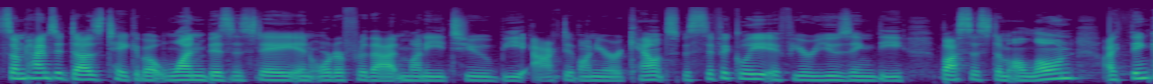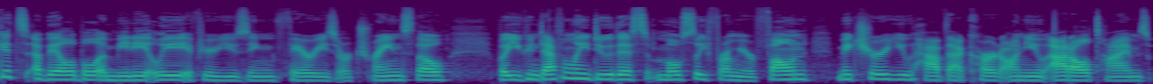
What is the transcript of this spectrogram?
Sometimes it does take about one business day in order for that money to be active on your account, specifically if you're using the bus system alone. I think it's available immediately if you're using ferries or trains, though, but you can definitely do this mostly from your phone. Make sure you have that card on you at all times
